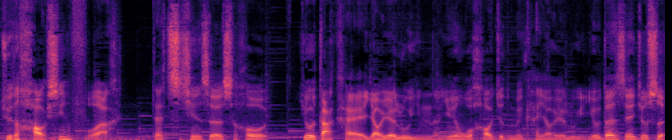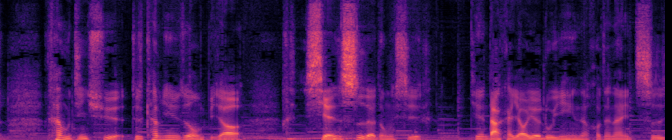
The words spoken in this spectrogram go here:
觉得好幸福啊！在吃轻食的时候又打开摇曳露营了，因为我好久都没看摇曳露营，有段时间就是看不进去，就是看不进去这种比较闲适的东西。今天打开摇曳露营，然后在那里吃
